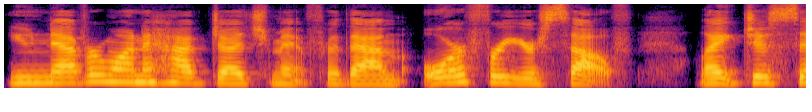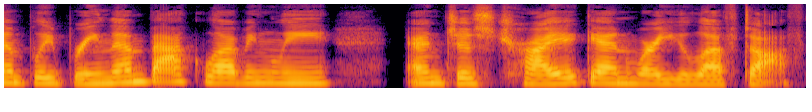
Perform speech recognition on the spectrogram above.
You never want to have judgment for them or for yourself. Like just simply bring them back lovingly and just try again where you left off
